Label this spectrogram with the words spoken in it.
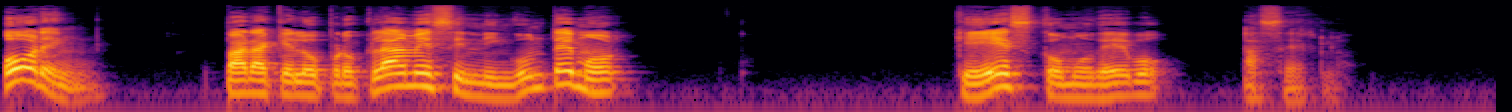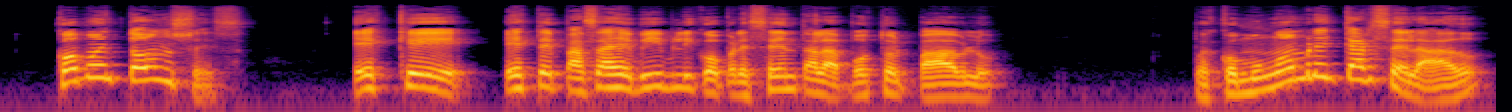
Oren para que lo proclame sin ningún temor, que es como debo hacerlo. ¿Cómo entonces es que este pasaje bíblico presenta al apóstol Pablo? Pues como un hombre encarcelado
